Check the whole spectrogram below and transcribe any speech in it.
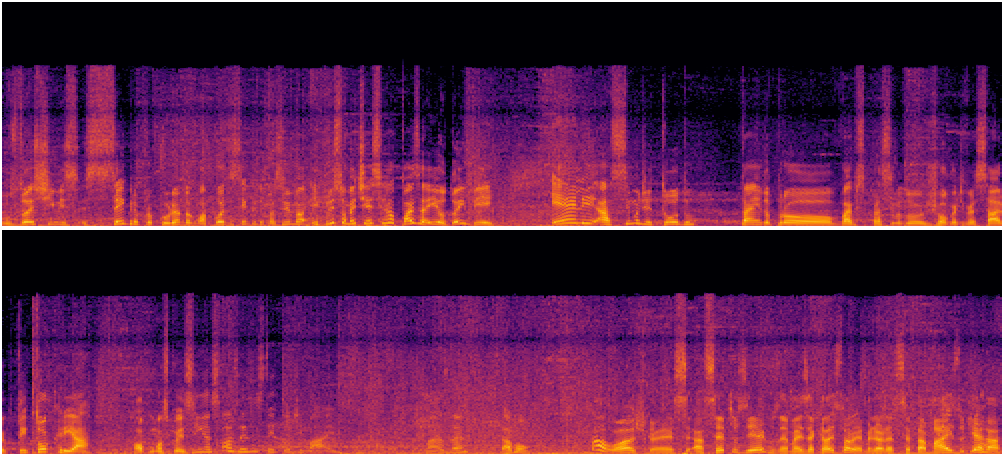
Os dois times sempre procurando alguma coisa, sempre indo pra cima. E principalmente esse rapaz aí, o Doibi. Ele, acima de tudo, tá indo pro. vai pra cima do jogo adversário. Tentou criar algumas coisinhas, às vezes tentou demais. Mas, né, tá bom. Ah, lógico, é acertos e erros, né? Mas é aquela história, é melhor acertar mais do que errar.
